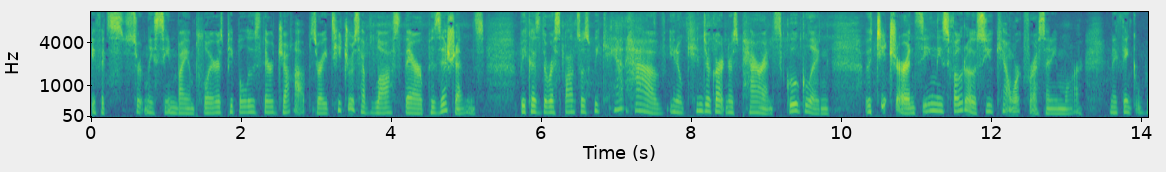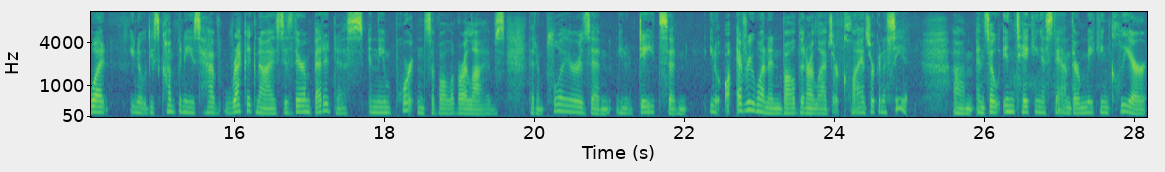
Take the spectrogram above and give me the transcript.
if it's certainly seen by employers, people lose their jobs, right? Teachers have lost their positions because the response was, we can't have, you know, kindergartners' parents Googling the teacher and seeing these photos, so you can't work for us anymore. And I think what you know these companies have recognized is their embeddedness in the importance of all of our lives that employers and you know dates and you know everyone involved in our lives our clients are going to see it um, and so in taking a stand they're making clear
